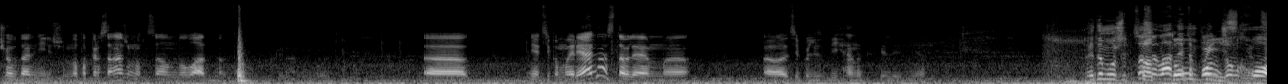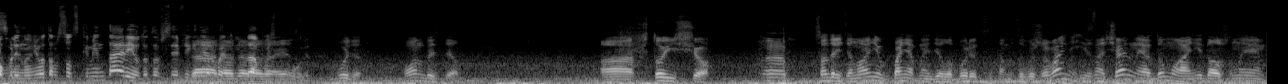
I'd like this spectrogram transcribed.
что в дальнейшем? Но по персонажам ну, в целом, ну ладно, так вот примерно будет. Э, нет, типа мы реально оставляем э, э, типа лесбиянок или нет? Это может Слушай, потом ладно, это Пон Джон Хо, блин, у него там соцкомментарии, вот эта вся фигня, Да, да, поэтому да, да, да, пусть да, будет. Будет. Он бы сделал. А что еще? Э, Смотрите, ну они, понятное дело, борются там за выживание. Изначально, я думаю, они должны,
